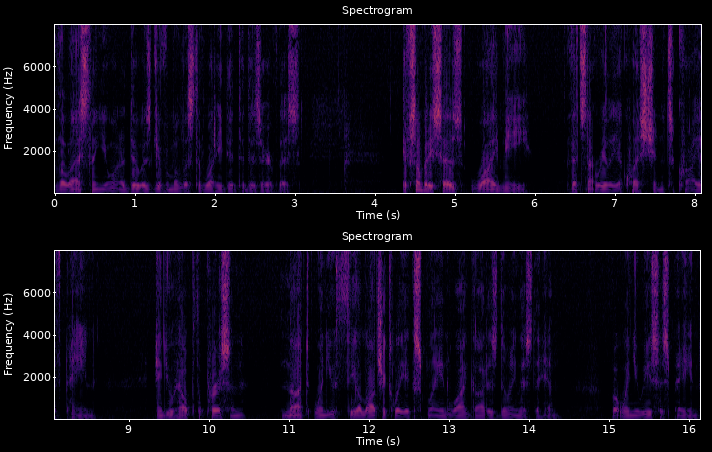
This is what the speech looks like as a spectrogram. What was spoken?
the last thing you want to do is give him a list of what he did to deserve this. If somebody says, Why me? That's not really a question, it's a cry of pain. And you help the person not when you theologically explain why God is doing this to him, but when you ease his pain.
